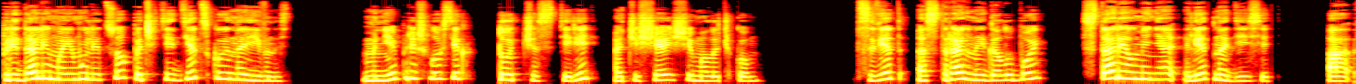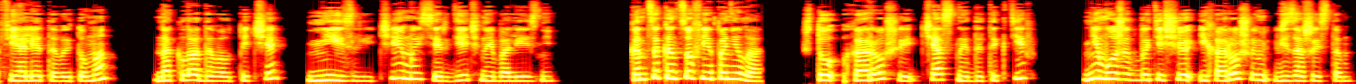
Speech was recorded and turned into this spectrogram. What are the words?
придали моему лицу почти детскую наивность. Мне пришлось их тотчас стереть очищающим молочком. Цвет астральный голубой старил меня лет на десять, а фиолетовый туман накладывал печать неизлечимой сердечной болезни. В конце концов я поняла, что хороший частный детектив не может быть еще и хорошим визажистом.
